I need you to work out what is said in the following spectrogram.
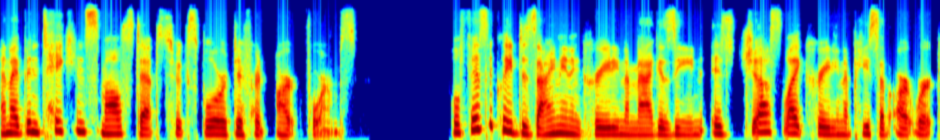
and I've been taking small steps to explore different art forms. Well, physically designing and creating a magazine is just like creating a piece of artwork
